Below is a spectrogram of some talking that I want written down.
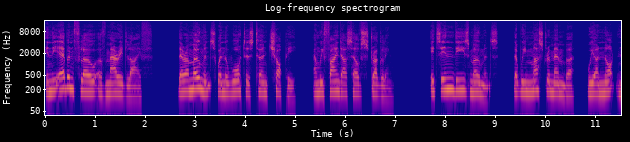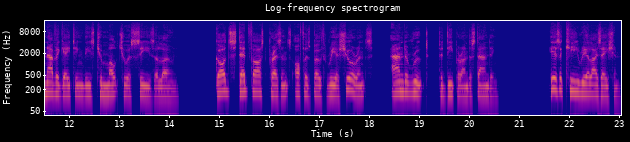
In the ebb and flow of married life, there are moments when the waters turn choppy and we find ourselves struggling. It's in these moments that we must remember we are not navigating these tumultuous seas alone. God's steadfast presence offers both reassurance and a route to deeper understanding. Here's a key realization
